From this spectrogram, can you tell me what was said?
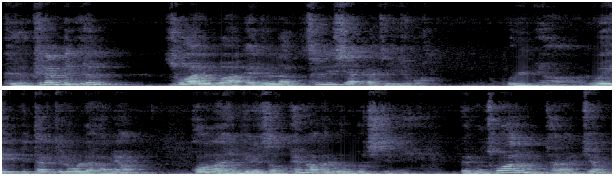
그 피란민들은 소알과 에글랏 슬리시아까지 이르고 울며 루이 빗달길로 올라가며 코로나인 길에서 패망을 울부짖으니 여러분 소알은 잘 알죠?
